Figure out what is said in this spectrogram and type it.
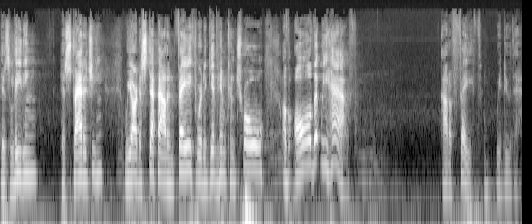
His leading, His strategy, we are to step out in faith. We're to give Him control of all that we have. Out of faith, we do that.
